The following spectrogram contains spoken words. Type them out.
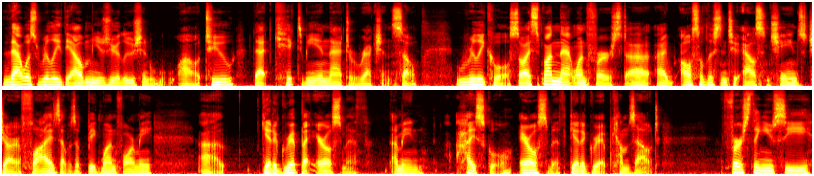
that was really the album Use Your Illusion uh, 2 that kicked me in that direction. So really cool. So I spun that one first. Uh, I also listened to Alice in Chains' Jar of Flies. That was a big one for me. Uh, Get a Grip by Aerosmith. I mean, high school, Aerosmith, Get a Grip comes out. First thing you see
